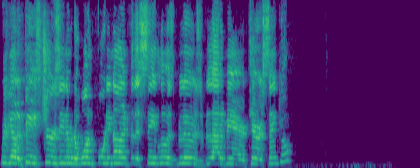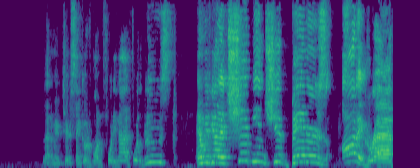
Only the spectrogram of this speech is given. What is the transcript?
We've got a base jersey number to 149 for the St. Louis Blues, Vladimir Tarasenko. Vladimir Tarasenko to 149 for the Blues. And we've got a championship banners autograph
